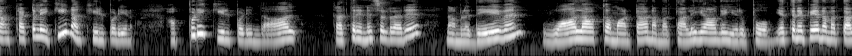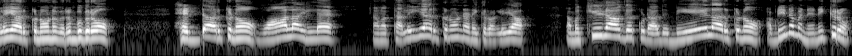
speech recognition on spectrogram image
நான் கட்டளைக்கு நான் கீழ்ப்படியணும். அப்படி கீழ்ப்படிந்தால் கர்த்தர் என்ன சொல்கிறாரு நம்மளை தேவன் வாலாக்க மாட்டா நம்ம தலையாக இருப்போம். எத்தனை பேர் நம்ம தலையாக இருக்கணும்னு விரும்புகிறோம்? ஹெட்டாக இருக்கணும். வாலாக இல்லை. நம்ம தலையாக இருக்கணும்னு நினைக்கிறோம் இல்லையா? நம்ம கீழாகக்கூடாது மேலாக இருக்கணும் அப்படின்னு நம்ம நினைக்கிறோம்.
